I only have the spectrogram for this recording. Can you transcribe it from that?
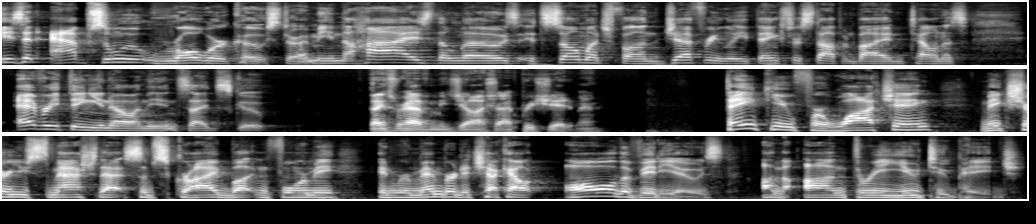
is an absolute roller coaster. I mean, the highs, the lows, it's so much fun. Jeffrey Lee, thanks for stopping by and telling us everything you know on the Inside Scoop. Thanks for having me, Josh. I appreciate it, man. Thank you for watching. Make sure you smash that subscribe button for me. And remember to check out all the videos on the On3 YouTube page.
